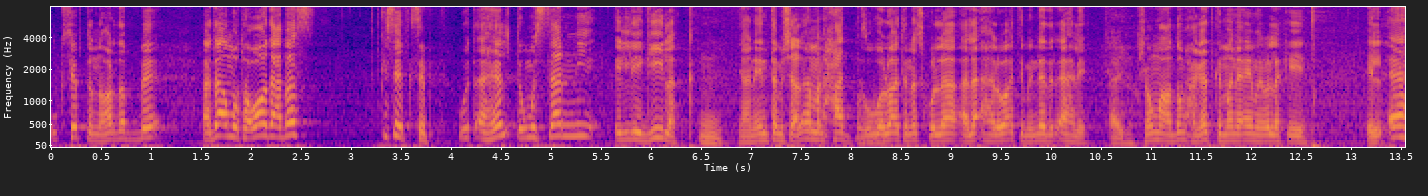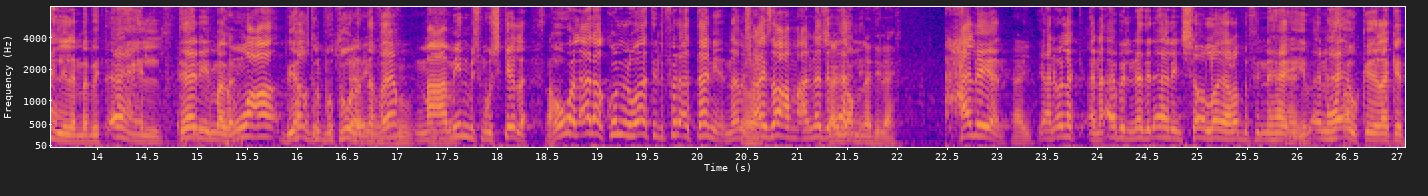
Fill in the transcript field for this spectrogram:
وكسبت النهارده بأداء متواضع بس كسبت. كسبت. وتاهلت ومستني اللي يجي لك. يعني انت مش قلقان من حد مظبوط. هو الوقت الناس كلها قلقها الوقت من النادي الأهلي أيوه عشان هم عندهم حاجات كمان يا إيمن يقول لك إيه الأهلي لما بيتأهل تاني المجموعة بياخدوا البطولة أنت أيوة، فاهم مع. مين مش مشكلة صح. فهو القلق كل الوقت للفرقة الثانية ان أنا مش آه. عايز أقع مع النادي مش عايز أقع الأهلي من النادي الأهلي حاليا أيوة. يعني يقول لك أنا قابل النادي الأهلي إن شاء الله يا رب في النهائي أيوة. يبقى نهائي. وكده لكن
